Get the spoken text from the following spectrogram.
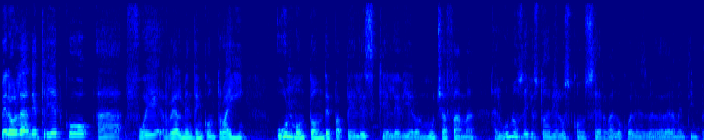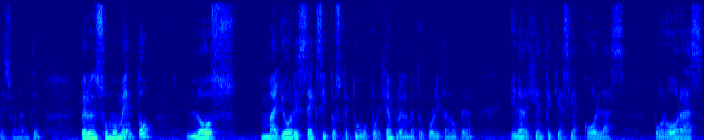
Pero la Netrievko ah, fue realmente encontró ahí un montón de papeles que le dieron mucha fama. Algunos de ellos todavía los conserva, lo cual es verdaderamente impresionante. Pero en su momento, los mayores éxitos que tuvo, por ejemplo, en el Metropolitan Opera, era de gente que hacía colas por horas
